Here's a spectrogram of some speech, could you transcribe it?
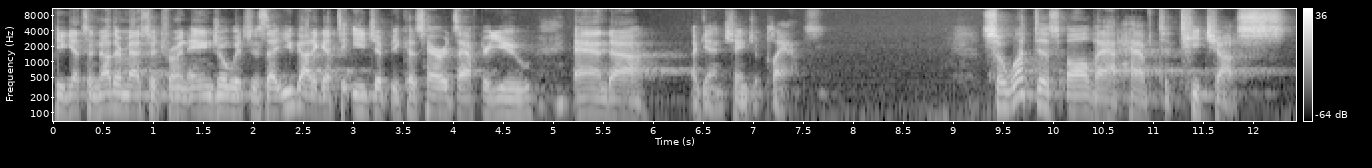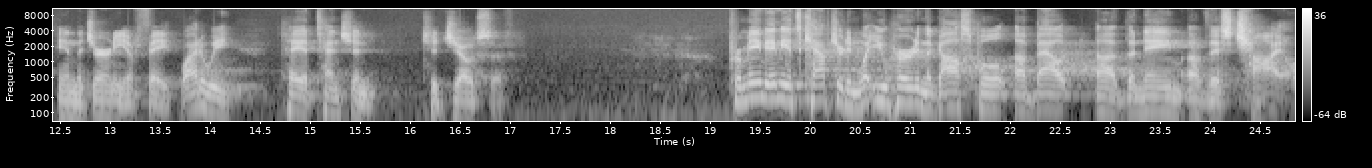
he gets another message from an angel, which is that you got to get to Egypt because Herod's after you. And uh, again, change of plans. So, what does all that have to teach us in the journey of faith? Why do we pay attention to Joseph? For me, maybe it's captured in what you heard in the gospel about uh, the name of this child.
